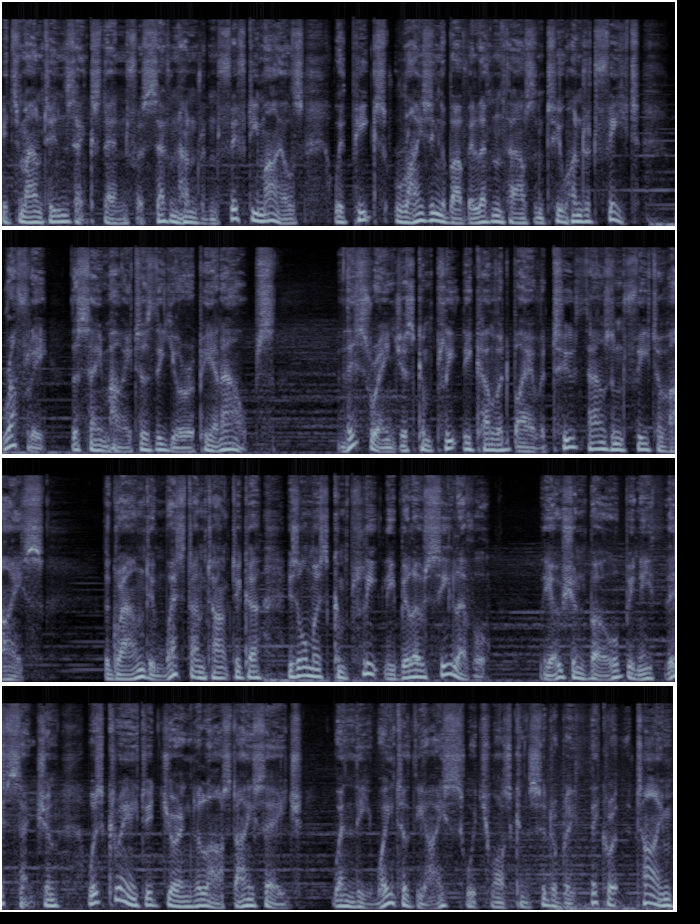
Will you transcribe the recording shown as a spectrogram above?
Its mountains extend for 750 miles, with peaks rising above 11,200 feet, roughly the same height as the European Alps. This range is completely covered by over 2,000 feet of ice. The ground in West Antarctica is almost completely below sea level. The ocean bowl beneath this section was created during the last ice age, when the weight of the ice, which was considerably thicker at the time,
